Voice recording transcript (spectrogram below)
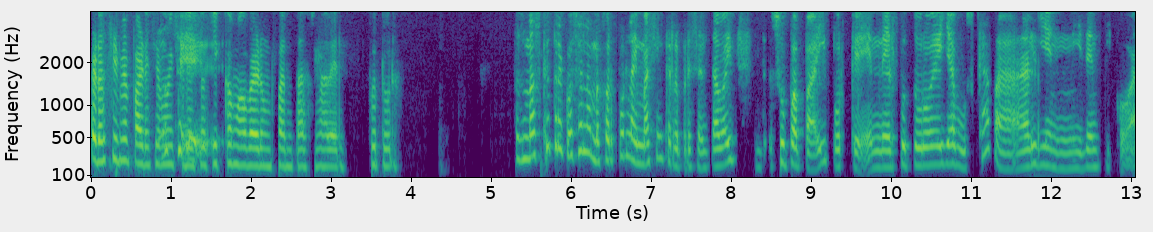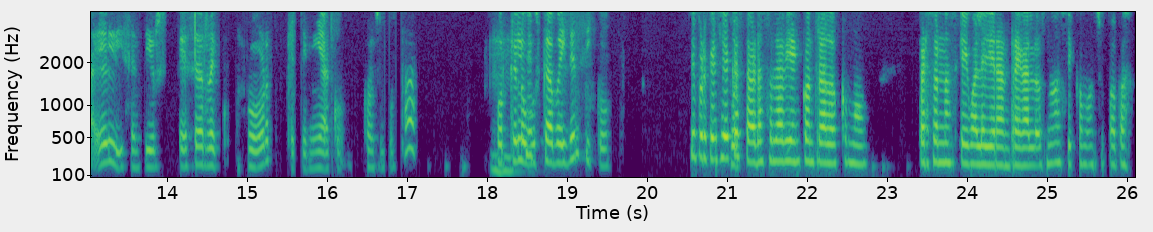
Pero sí me pareció muy curioso, sé. así como ver un fantasma del futuro. Pues más que otra cosa, a lo mejor por la imagen que representaba y su papá y porque en el futuro ella buscaba a alguien idéntico a él y sentir ese reconfort que tenía con, con su papá. ¿Por qué lo Sí. buscaba idéntico? Sí, porque decía que hasta ahora solo había encontrado como personas que igual le dieran regalos, ¿no? Así como su papá.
